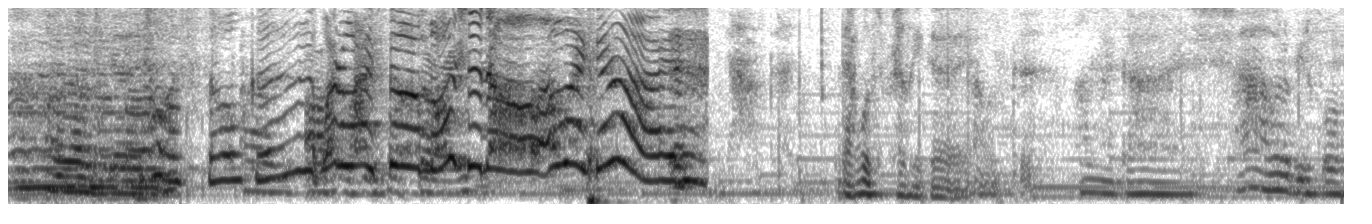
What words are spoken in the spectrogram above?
Oh, that was good. That was so um, good. Um, oh, Why do I um, feel emotional? Oh my god. That was good. That was really good. That was good. Oh my gosh. Ah, what a beautiful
